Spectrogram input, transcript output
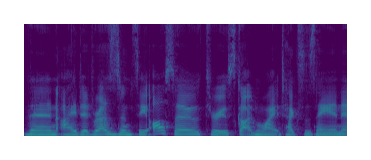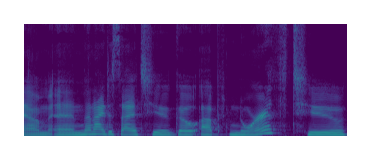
then I did residency also through Scott and White Texas A&M. And then I decided to go up north to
